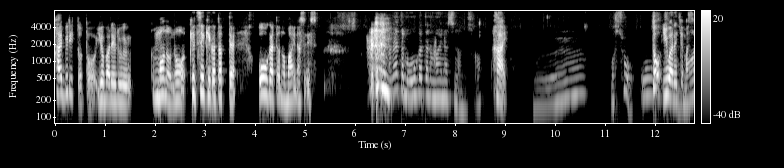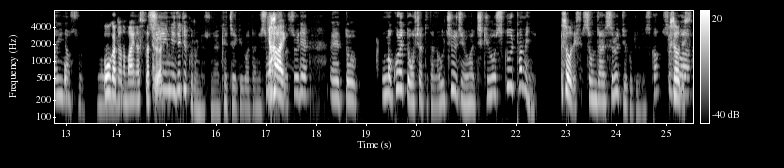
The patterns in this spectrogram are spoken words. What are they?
ハイブリッドと呼ばれるものの血液型って O 型のマイナスです。あなたも O 型のマイナスなんですか？はい。へあ、そう。と言われてます。マイナス。O 型のマイナスだと言われてます。に出てくるんですね。血液型に。そうですか。はい。それで、えっ、ー、と、まあ、これっておっしゃってたのは、宇宙人は地球を救うために。そうです。存在するっていうことですか？そうです。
